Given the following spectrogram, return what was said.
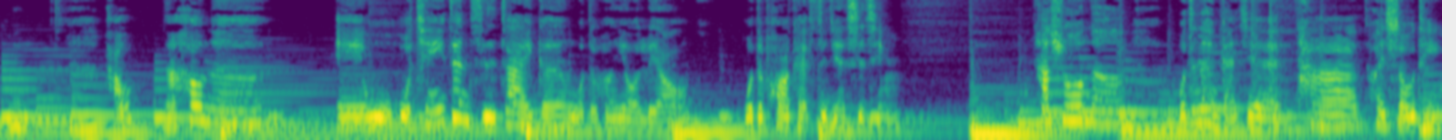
嗯，好。然后呢，诶，我我前一阵子在跟我的朋友聊我的 podcast 这件事情，他说呢，我真的很感谢他会收听，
